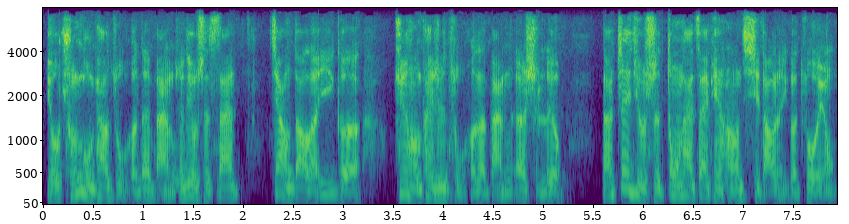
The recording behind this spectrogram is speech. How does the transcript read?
由纯股票组合的百分之六十三降到了一个均衡配置组合的百分之二十六。那这就是动态再平衡起到了一个作用。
